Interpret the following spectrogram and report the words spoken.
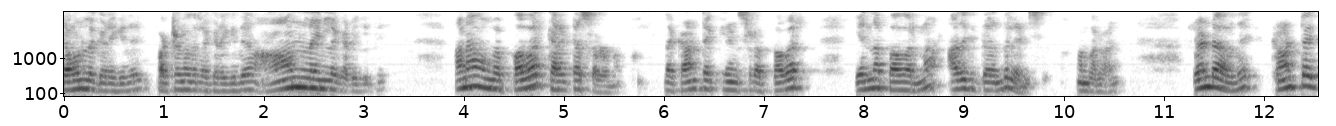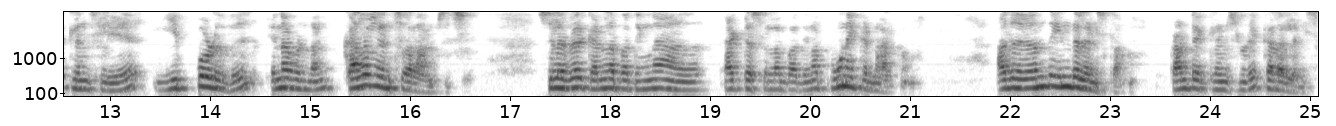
டவுனில் கிடைக்குது பட்டணத்தில் கிடைக்குது ஆன்லைனில் கிடைக்குது. ஆனால் உங்கள் பவர் கரெக்டாக சொல்லணும். இந்த கான்டாக்ட் லென்ஸோட பவர் என்ன பவர்னால் அதுக்கு தகுந்த லென்ஸு நம்பர் ஒன் ரெண்டாவது கான்டாக்ட் லென்ஸ்லேயே இப்பொழுது என்ன பண்ணாங்க கலர் லென்ஸ் வர ஆரம்பிச்சிச்சு. சில பேர் கண்ணில் பார்த்தீங்கன்னா ஆக்டர்ஸ் எல்லாம் பார்த்தீங்கன்னா பூனை கண்ணாக இருக்கும். அது வந்து இந்த லென்ஸ் தான். கான்டாக்ட் லென்ஸினுடைய கலர் லென்ஸ்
